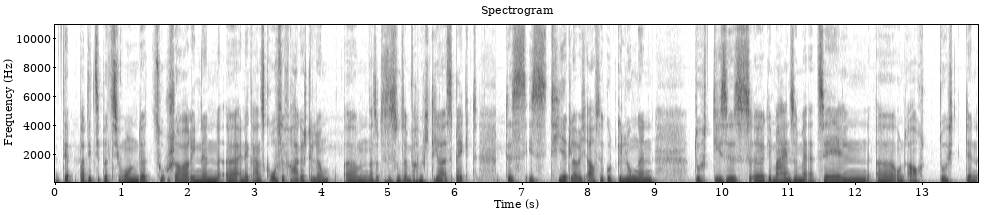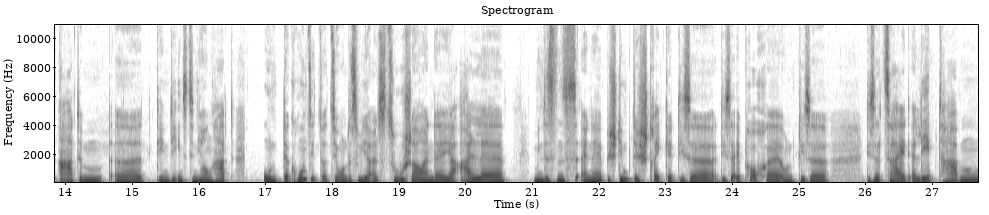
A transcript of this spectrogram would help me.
der Partizipation der Zuschauerinnen äh, eine ganz große Fragestellung. Ähm, also das ist uns einfach ein wichtiger Aspekt. Das ist hier, glaube ich, auch sehr gut gelungen durch dieses äh, gemeinsame Erzählen äh, und auch durch den Atem, den die Inszenierung hat und der Grundsituation, dass wir als Zuschauende ja alle mindestens eine bestimmte Strecke dieser, dieser Epoche und dieser dieser Zeit erlebt haben.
